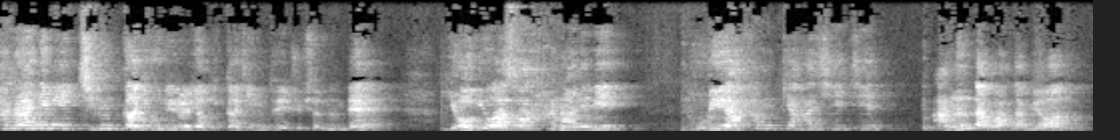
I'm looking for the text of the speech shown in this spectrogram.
하나님이 지금까지 우리를 여기까지 인도해 주셨는데 여기 와서 하나님이 우리와 함께 하시지 않는다고 한다면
